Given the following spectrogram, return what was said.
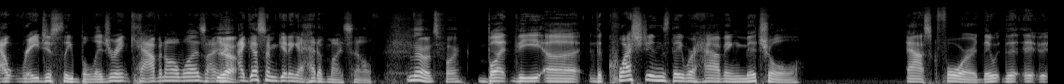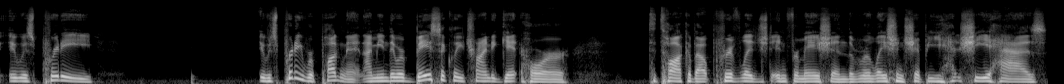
outrageously belligerent Kavanaugh was. I, Yeah. I guess I'm getting ahead of myself, No, it's fine. but the uh, the questions they were having Mitchell ask Ford, they, the, it, it was pretty. It was pretty repugnant. I mean, they were basically trying to get her to talk about privileged information, the relationship he, she has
